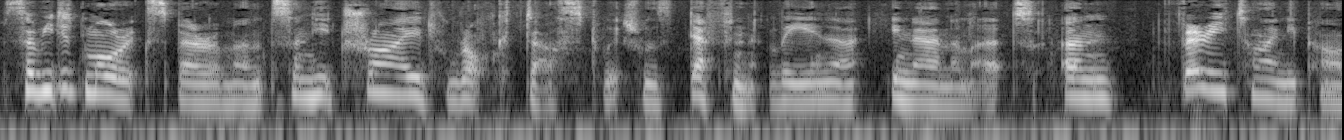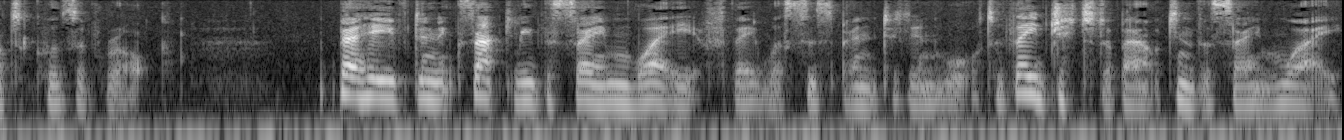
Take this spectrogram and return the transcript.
so he did more experiments and he tried rock dust, which was definitely ina- inanimate, and very tiny particles of rock behaved in exactly the same way if they were suspended in water. They jittered about in the same way.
